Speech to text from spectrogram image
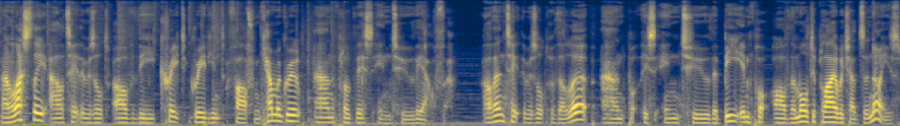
And lastly, I'll take the result of the create gradient far from camera group and plug this into the alpha. I'll then take the result of the lerp and put this into the B input of the multiply which adds the noise.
